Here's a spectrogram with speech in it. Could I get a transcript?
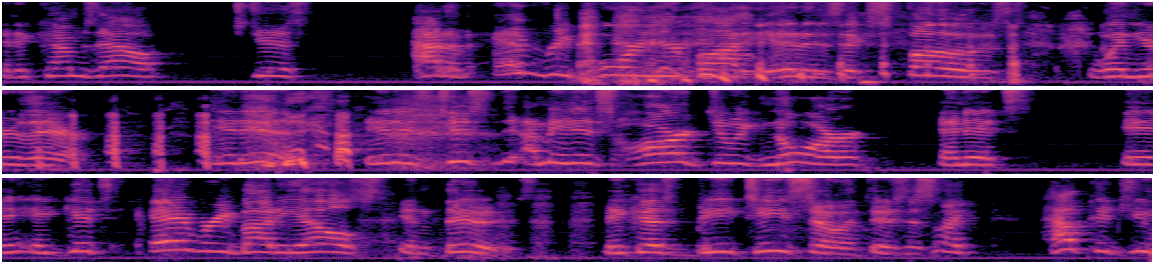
and it comes out just out of every pore in your body. It is exposed when you're there. It is. It is just. I mean, it's hard to ignore, and it's it, it gets everybody else enthused because BT's so enthused. It's like, how could you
